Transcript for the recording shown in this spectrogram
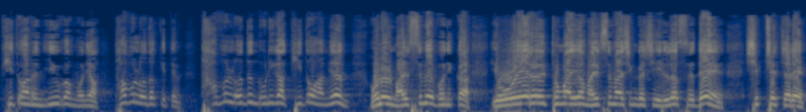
기도하는 이유가 뭐냐? 답을 얻었기 때문에. 답을 얻은 우리가 기도하면 오늘 말씀해 보니까 요해를 통하여 말씀하신 것이 일렀으되 17절에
